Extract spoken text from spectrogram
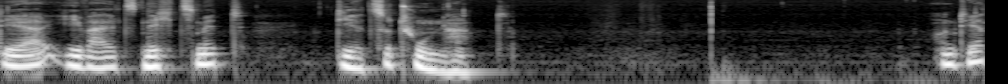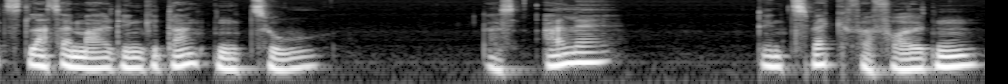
der jeweils nichts mit dir zu tun hat. Und jetzt lass einmal den Gedanken zu, dass alle den Zweck verfolgen,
